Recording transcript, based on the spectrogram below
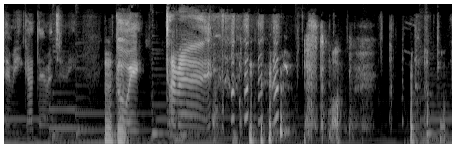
Timmy. God damn it, Timmy. Go away. Timmy! Stop.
